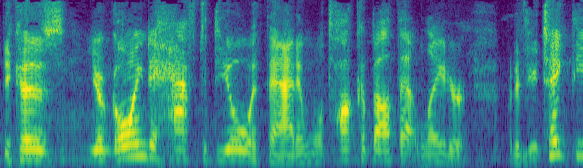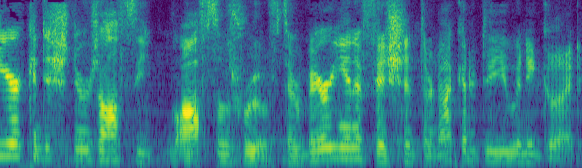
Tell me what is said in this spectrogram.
because you're going to have to deal with that and we'll talk about that later. But if you take the air conditioners off the off those roofs, they're very inefficient. They're not going to do you any good.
